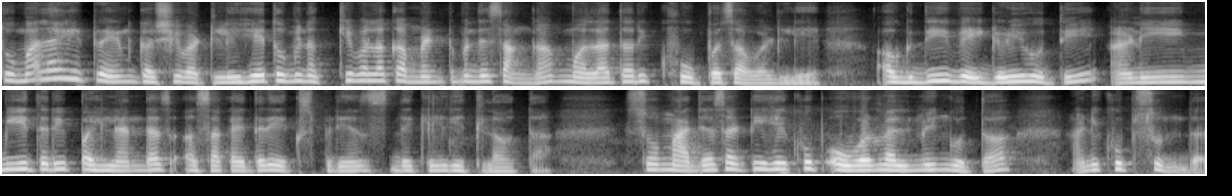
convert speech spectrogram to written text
तुम्हाला ही ट्रेन कशी वाटली हे तुम्ही नक्की मला कमेंटमध्ये सांगा. मला तरी खूपच आवडली आहे. अगदी वेगळी होती आणि मी तरी पहिल्यांदाच असा काहीतरी एक्सपिरियन्स देखील घेतला होता. सो माझ्यासाठी हे खूप ओव्हरवेल्मिंग होतं आणि खूप सुंदर.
